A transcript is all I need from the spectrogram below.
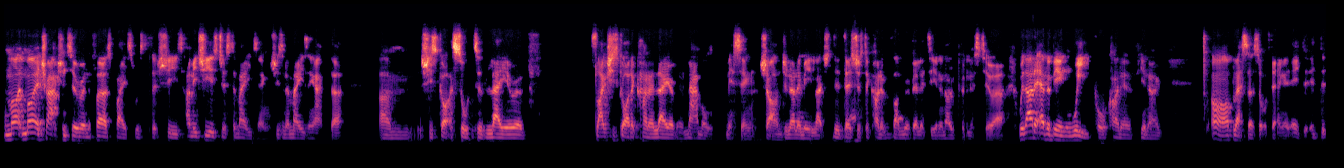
my my attraction to her in the first place was that she's I mean she is just amazing. She's an amazing actor. Um, she's got a sort of layer of it's like she's got a kind of layer of enamel missing, Sian. Do you know what I mean? Like there's just a kind of vulnerability and an openness to her without it ever being weak or kind of you know, oh bless her sort of thing. It, it,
